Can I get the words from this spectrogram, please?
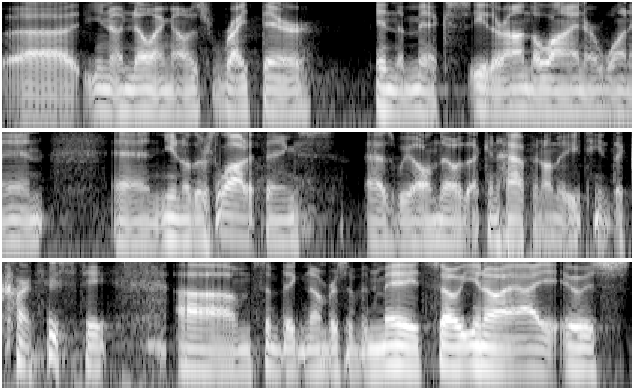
Uh, you know, knowing I was right there in the mix, either on the line or one in. And you know, there's a lot of things, as we all know, that can happen on the 18th at Carnoustie. Um, some big numbers have been made, so you know, I it was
